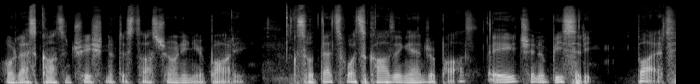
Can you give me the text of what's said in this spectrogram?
or less concentration of testosterone in your body. So that's what's causing andropause, age and obesity. But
